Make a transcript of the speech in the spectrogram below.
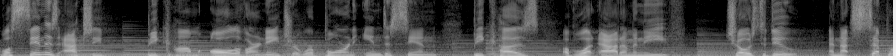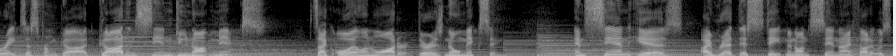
Well, sin has actually become all of our nature. We're born into sin because of what Adam and Eve chose to do. And that separates us from God. God and sin do not mix. It's like oil and water, there is no mixing. And sin is, I read this statement on sin and I thought it was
